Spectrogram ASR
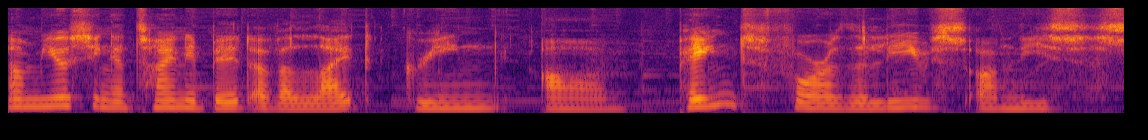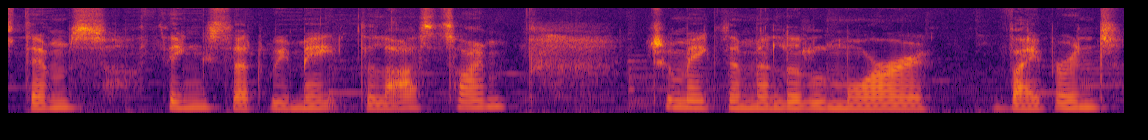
I'm using a tiny bit of a light green um, paint for the leaves on these stems things that we made the last time to make them a little more vibrant.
